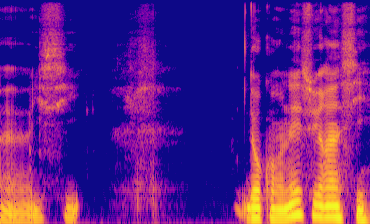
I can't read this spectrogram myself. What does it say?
euh, ici... Donc on est sur un si.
